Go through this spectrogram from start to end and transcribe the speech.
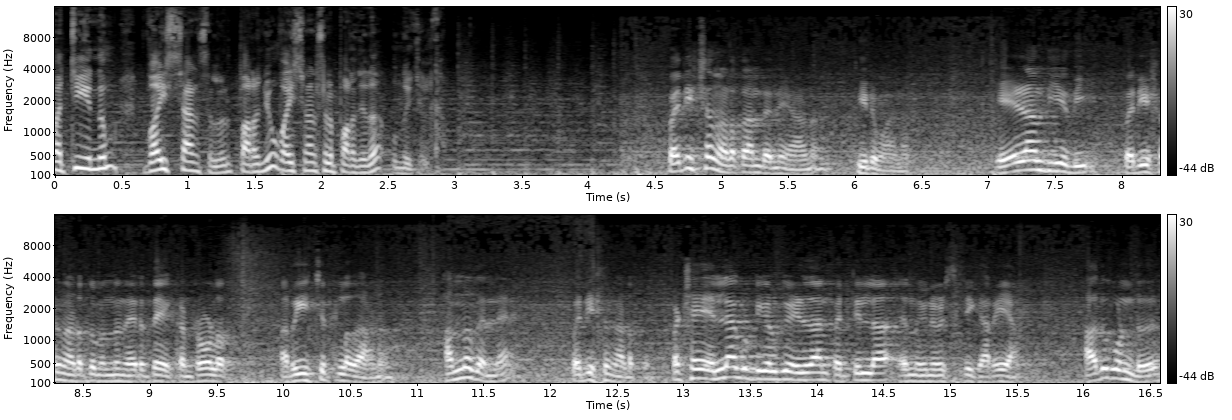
പറ്റിയെന്നും വൈസ് ചാൻസലർ പറഞ്ഞു. വൈസ് ചാൻസലർ പറഞ്ഞത് ഒന്ന് കേൾക്കാം. പരീക്ഷ നടത്താൻ തന്നെയാണ് തീരുമാനം. ഏഴാം തീയതി പരീക്ഷ നടത്തുമെന്ന് നേരത്തെ കൺട്രോളർ അറിയിച്ചിട്ടുള്ളതാണ്. അന്ന് തന്നെ പരീക്ഷ നടത്തും. പക്ഷേ എല്ലാ കുട്ടികൾക്കും എഴുതാൻ പറ്റില്ല എന്ന് യൂണിവേഴ്സിറ്റിക്ക് അറിയാം. അതുകൊണ്ട്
